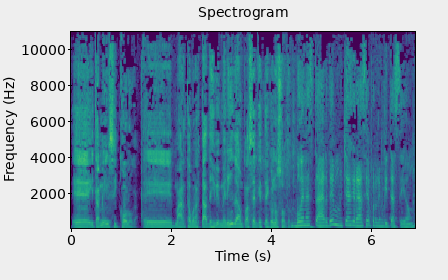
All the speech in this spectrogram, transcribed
eh, y también psicóloga. Eh, Marta, buenas tardes y bienvenida. Un placer que estés con nosotros. Buenas tardes, muchas gracias por la invitación.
